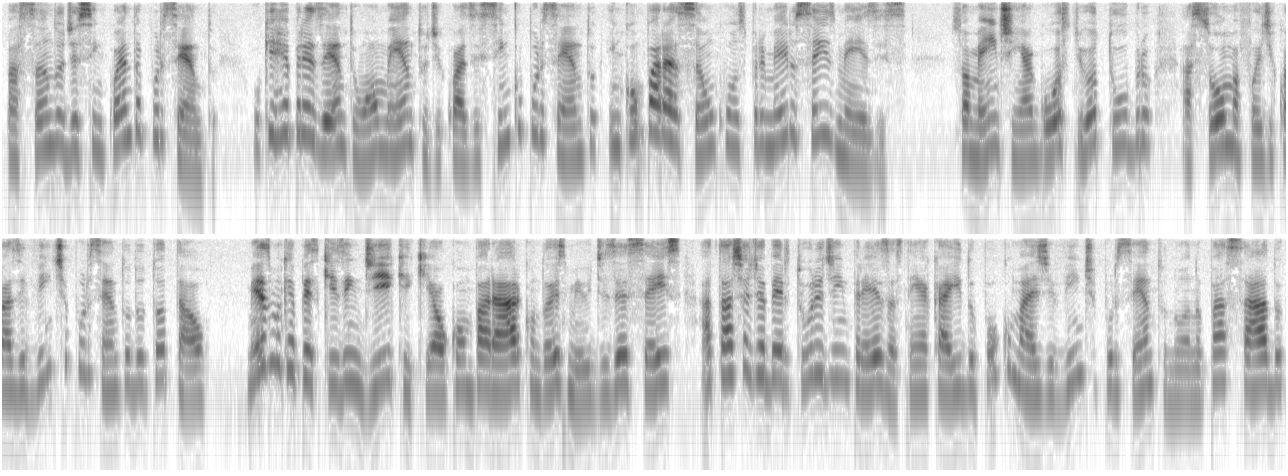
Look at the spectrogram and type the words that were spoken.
passando de 50%, o que representa um aumento de quase 5% em comparação com os primeiros seis meses. Somente em agosto e outubro, a soma foi de quase 20% do total. Mesmo que a pesquisa indique que, ao comparar com 2016, a taxa de abertura de empresas tenha caído pouco mais de 20% no ano passado,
